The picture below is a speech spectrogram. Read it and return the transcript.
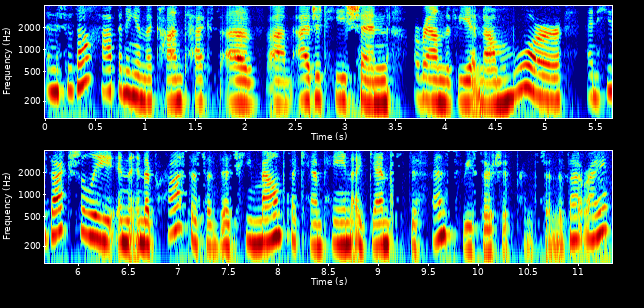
And this is all happening in the context of um, agitation around the Vietnam War. And he's actually, in, in the process of this, he mounts a campaign against defense research at Princeton. Is that right?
